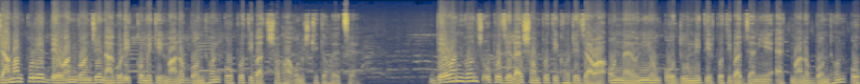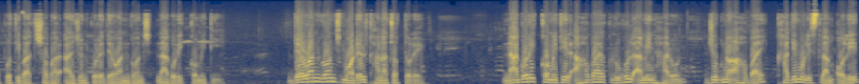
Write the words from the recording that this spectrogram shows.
জামালপুরের দেওয়ানগঞ্জে নাগরিক কমিটির মানববন্ধন ও প্রতিবাদ সভা অনুষ্ঠিত হয়েছে। দেওয়ানগঞ্জ উপজেলায় সম্প্রতি ঘটে যাওয়া অন্যায় নিয়ম ও দুর্নীতির প্রতিবাদ জানিয়ে এক মানববন্ধন ও প্রতিবাদ সভার আয়োজন করে দেওয়ানগঞ্জ নাগরিক কমিটি। দেওয়ানগঞ্জ মডেল থানা চত্বরে নাগরিক কমিটির আহ্বায়ক রুহুল আমিন হারুন, যুগ্ম আহ্বায়ক খাদিমুল ইসলাম অলিদ,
